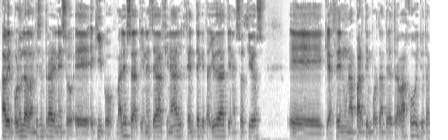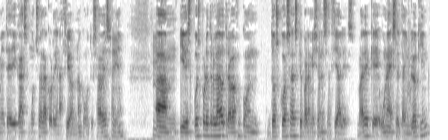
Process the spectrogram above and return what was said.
A ver, por un lado, antes de entrar en eso, eh, equipo, ¿vale? O sea, tienes ya al final gente que te ayuda, tienes socios, eh, que hacen una parte importante del trabajo y tú también te dedicas mucho a la coordinación, ¿no? Como tú sabes también. Hmm. y después, por otro lado, trabajo con dos cosas que para mí son esenciales, ¿vale? Que una es el time blocking,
